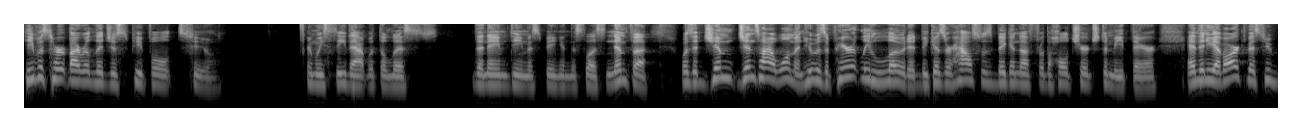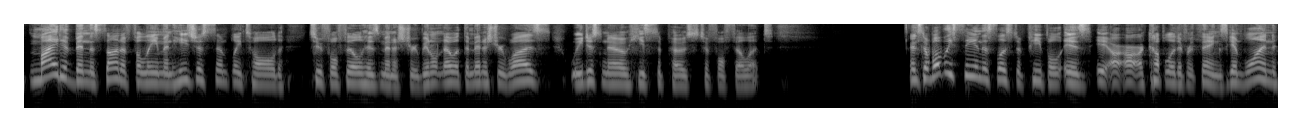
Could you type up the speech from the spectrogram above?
He was hurt by religious people too. And we see that with the list the name Demas being in this list. Nympha was a Gentile woman who was apparently loaded because her house was big enough for the whole church to meet there. And then you have Archippus, who might have been the son of Philemon. He's just simply told to fulfill his ministry. We don't know what the ministry was, we just know he's supposed to fulfill it. And so, what we see in this list of people is are, a couple of different things. Again, one,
